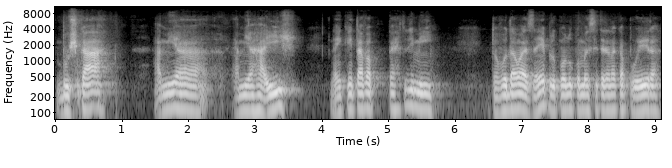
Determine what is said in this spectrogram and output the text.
buscar a minha, a minha raiz né, em quem estava perto de mim. Então, vou dar um exemplo. Quando comecei a treinar capoeira,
